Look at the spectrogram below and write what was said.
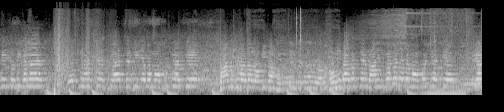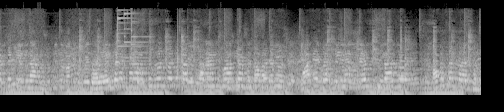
সেই দুটি খেলার একটি হচ্ছে চেয়ার সেটিং এবং অপরটি হচ্ছে বালিশ বদল অভিভাবক। অভিভাবকদের বালিশ বদল এবং অপরটি হচ্ছে চেয়ার সেটিং নাম এই খেলায় অংশগ্রহণ করবে তাদের মাঠের অবস্থান করার জন্য।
